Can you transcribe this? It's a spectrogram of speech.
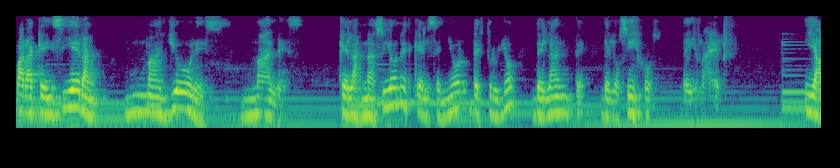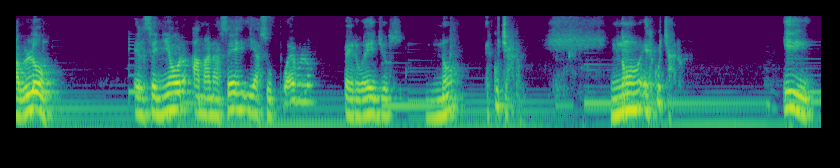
para que hicieran mayores males que las naciones que el Señor destruyó delante de los hijos de Israel. Y habló el Señor a Manasés y a su pueblo, pero ellos no escucharon. No escucharon. Y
